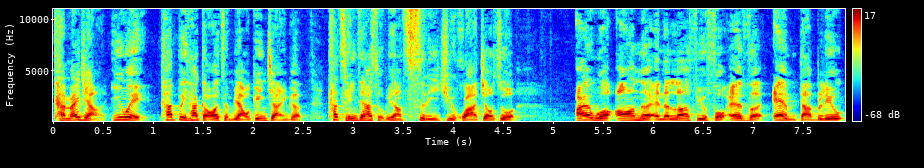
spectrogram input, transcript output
坦白讲，因为他被他搞到怎么样？我跟你讲一个，他曾经在他手臂上刺了一句话，叫做 "I will honor and love you forever." M W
